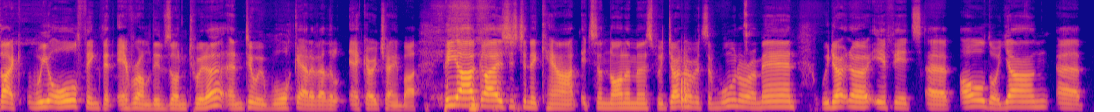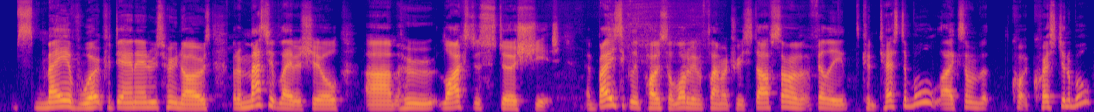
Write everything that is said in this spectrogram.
like we all think that everyone lives on Twitter until we walk out of our little echo chamber. PR guy is just an account. It's anonymous. We don't know if it's a woman or a man. We don't know if it's uh, old or young. Uh, may have worked for Dan Andrews, who knows? But a massive Labour shill um, who likes to stir shit and basically posts a lot of inflammatory stuff. Some of it fairly contestable, like some of it quite questionable,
